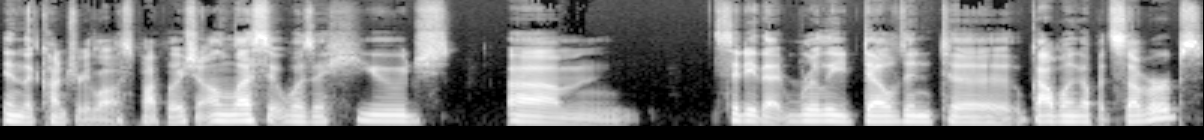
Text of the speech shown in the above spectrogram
in the country lost population unless it was a huge um, city that really delved into gobbling up its suburbs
